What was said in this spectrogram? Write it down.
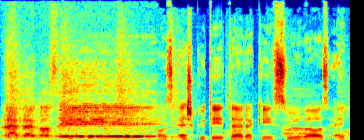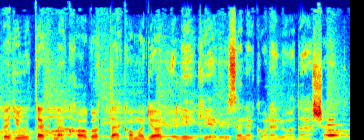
remeg az ég. Az eskütételre készülve az egybegyűltek meghallgatták a Magyar Légierő zenekar előadását.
